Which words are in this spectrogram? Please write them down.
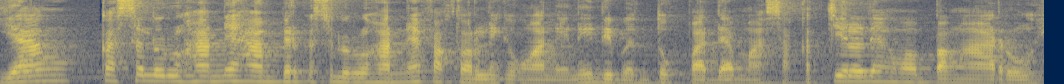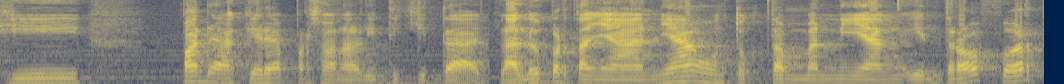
yang keseluruhannya hampir keseluruhannya faktor lingkungan ini dibentuk pada masa kecil yang mempengaruhi pada akhirnya personality kita. Lalu pertanyaannya untuk temen yang introvert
